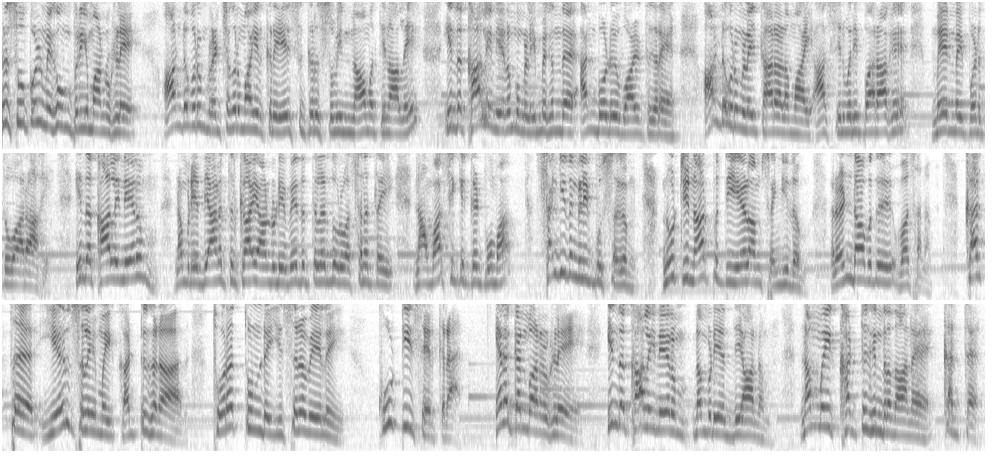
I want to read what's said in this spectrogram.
கிறிஸ்துக்குள் மிகவும் பிரியமானவர்களே ஆண்டவரும் இரட்சகருமாயிருக்கிற இயேசு கிறிஸ்துவின் நாமத்தினாலே இந்த காலை நேரம் உங்களை மிகுந்த அன்போடு வாழ்த்துகிறேன். ஆண்டவர் உங்களை தாராளமாய் ஆசீர்வதிப்பாராக மேன்மைப்படுத்துவாராக. இந்த காலை நேரம் நம்முடைய தியானத்திற்காக ஆண்டுடைய வேதத்திலிருந்து ஒரு வசனத்தை நாம் வாசிக்க கேட்போமா? சங்கீதங்களின் புஸ்தகம் நூற்றி நாற்பத்தி ஏழாம் சங்கீதம் ரெண்டாவது வசனம். கர்த்தர் எருசலேமை கட்டுகிறார் துரத்துண்ட இஸ்ரவேலை கூட்டி சேர்க்கிறார். எனக்கு அன்பானவர்களே இந்த காலை நேரம் நம்முடைய தியானம் நம்மை கட்டுகின்றதான கர்த்தர்.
